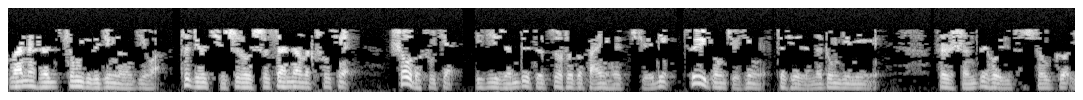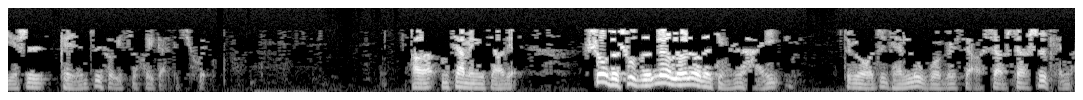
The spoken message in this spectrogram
完成神终极的精神计划，这就是启示录十三章的出现、兽的出现，以及人对这做出的反应和决定，最终决定这些人的终极命运。这是神最后一次收割，也是给人最后一次悔改的机会。好了，我们下面一个小点，瘦的数字六六六的警示含义。这个我之前录过个小小小视频了。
